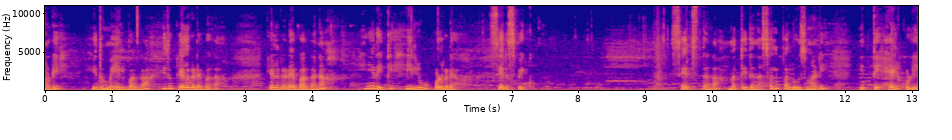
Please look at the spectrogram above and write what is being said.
ನೋಡಿ, ಇದು ಮೇಲ್ಭಾಗ ಇದು ಕೆಳಗಡೆ ಭಾಗ. ಕೆಳಗಡೆ ಭಾಗನ ಈ ರೀತಿ ಈ ಲೂಪ್ ಒಳಗಡೆ ಸೇರಿಸ್ಬೇಕು. ಸೇರಿಸಿದಾಗ ಮತ್ತು ಇದನ್ನು ಸ್ವಲ್ಪ ಲೂಸ್ ಮಾಡಿ ಎತ್ತಿ ಹೇಳ್ಕೊಳ್ಳಿ.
